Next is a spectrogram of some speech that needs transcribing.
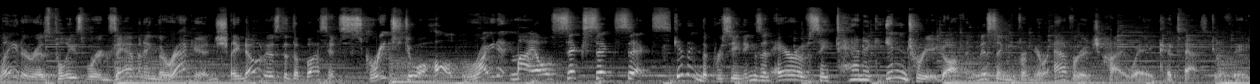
Later, as police were examining the wreckage, they noticed that the bus had screeched to a halt right at mile 666, giving the proceedings an air of satanic intrigue often missing from your average highway catastrophe.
